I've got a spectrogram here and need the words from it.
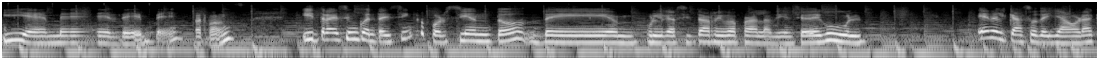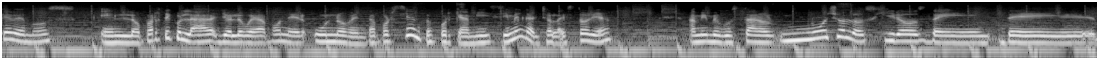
IMDb, perdón, y trae 55% de mm, pulgarcita arriba para la audiencia de Google. En el caso de Y ahora que vemos, en lo particular yo le voy a poner un 90%, porque a mí sí me enganchó la historia. A mí me gustaron mucho los giros de, de,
